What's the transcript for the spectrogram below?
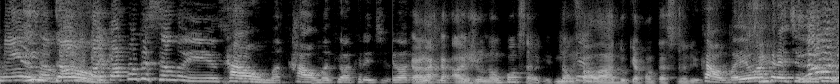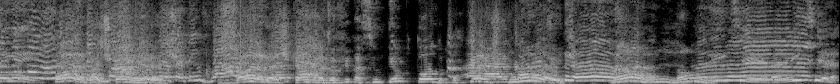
mesa. Então. mas não vai estar acontecendo isso. Calma, calma, que eu acredito. Eu acredito. Caraca, a Ju não consegue não falar do que acontece no livro. Calma, eu Sim. acredito que vem aí. Fora das câmeras, bibliotecas, Tem várias fora das câmeras, eu fico assim o tempo todo, porque Ai, as para de duas. Não, não, não. Mentira, mentira.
